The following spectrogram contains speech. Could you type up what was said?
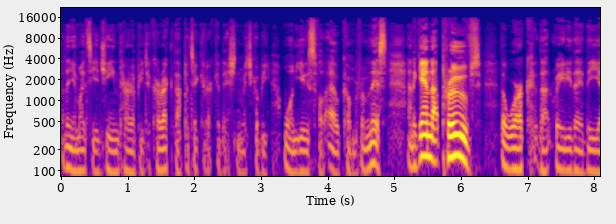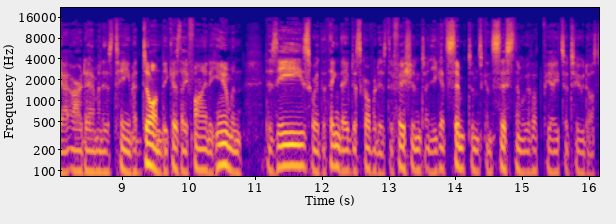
but then you might see a gene therapy to correct that particular condition, which could be one useful outcome from this. And again, that proved the work that really the, the uh, and his team had done because they find a human disease where the thing they've discovered is deficient and you get symptoms consistent with what piezo2 does.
